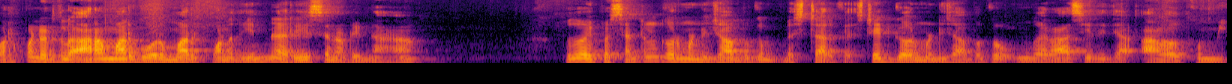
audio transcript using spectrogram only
ஒர்க் பண்ணுற இடத்துல அரை மார்க் ஒரு மார்க் போனது என்ன ரீசன் அப்படின்னா பொதுவாக இப்போ சென்ட்ரல் கவர்மெண்ட் ஜாபுக்கு பெஸ்ட்டாக இருக்குது ஸ்டேட் கவர்மெண்ட் ஜாபுக்கு உங்கள் ராசி ரீதியாக அளவு கம்மி.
